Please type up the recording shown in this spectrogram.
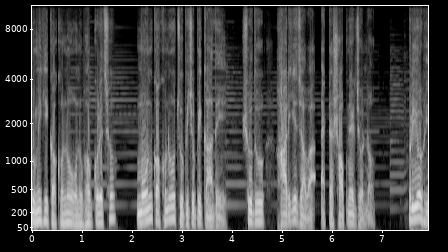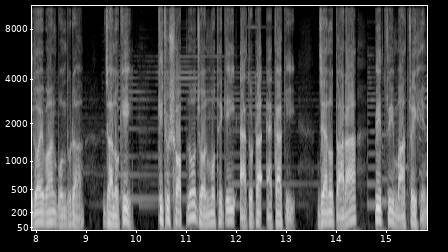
তুমি কি কখনো অনুভব করেছ? মন কখনো চুপি চুপি কাঁদে, শুধু হারিয়ে যাওয়া একটা স্বপ্নের জন্য। প্রিয় হৃদয়বান বন্ধুরা, জানো কি? কিছু স্বপ্ন জন্ম থেকেই এতটা একাকী, যেন তারা পিতৃমাতৃহীন,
